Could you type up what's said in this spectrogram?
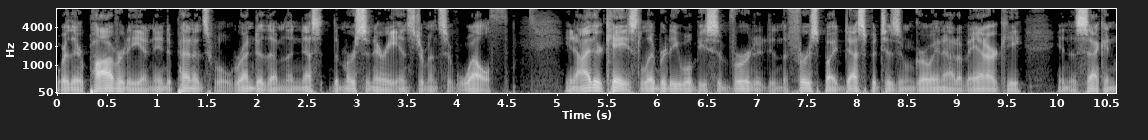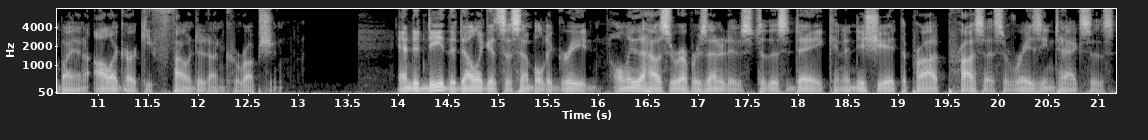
where their poverty and independence will render them the, the mercenary instruments of wealth. In either case, liberty will be subverted, in the first by despotism growing out of anarchy, in the second by an oligarchy founded on corruption. And indeed, the delegates assembled agreed. Only the House of Representatives to this day can initiate the pro- process of raising taxes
